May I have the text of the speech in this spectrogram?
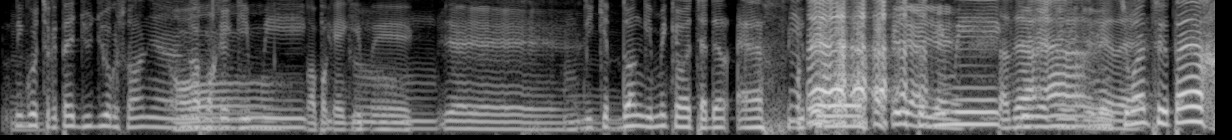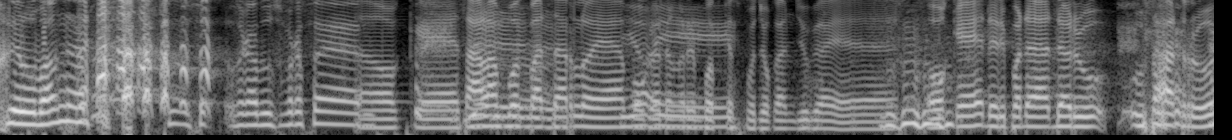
ini gue ceritanya jujur soalnya nggak Oh, pakai gimmick nggak pakai gitu. gimmick. Iya, iya, iya. dikit doang gimmick kayak cadel F gitu Iya, Pakai iya. gimmick Cadel Gimmick, F gimmick, gitu ya. cuman ceritanya real banget Se- 100% Oke, salam Iya, buat iya, pacar lo ya. Moga Yoi. dengerin podcast pojokan juga ya. Oke, daripada Daru usaha terus,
